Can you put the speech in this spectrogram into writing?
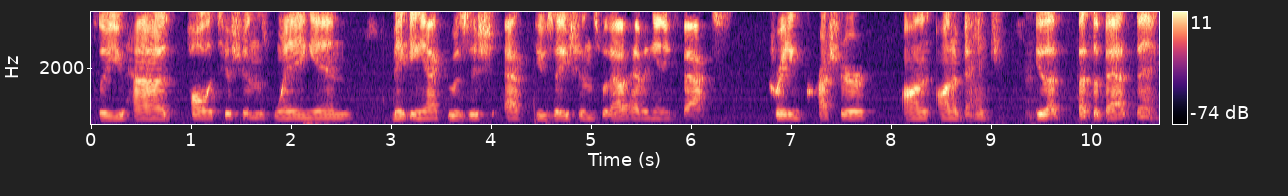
So you had politicians weighing in, making accusations without having any facts, creating pressure on, on a bank that that's a bad thing.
